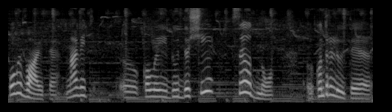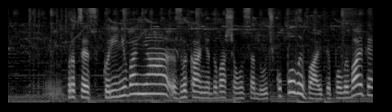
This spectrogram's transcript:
Поливайте, навіть коли йдуть дощі, все одно е, контролюйте е, процес вкорінювання, звикання до вашого садочку, поливайте, поливайте,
